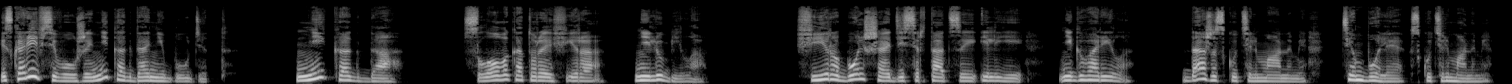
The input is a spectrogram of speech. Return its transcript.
и, скорее всего, уже никогда не будет. Никогда. Слово, которое Фира не любила. Фира больше о диссертации Ильи не говорила. Даже с кутельманами, тем более с кутельманами.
